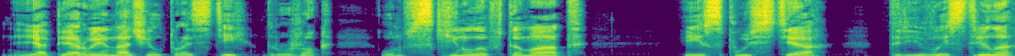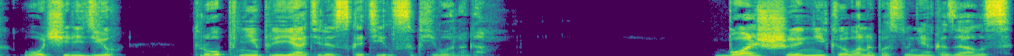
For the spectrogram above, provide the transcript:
Я первый начал, прости, дружок. Он вскинул автомат и спустя три выстрела очередью труп неприятеля скатился к его ногам. Больше никого на посту не оказалось,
